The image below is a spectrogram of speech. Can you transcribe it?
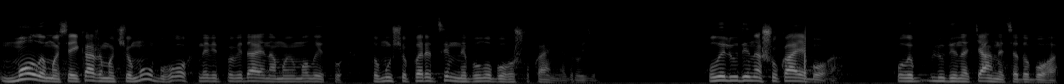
молимося і кажемо, чому Бог не відповідає на мою молитву, тому що перед цим не було богошукання, друзі. Коли людина шукає Бога, коли людина тягнеться до Бога,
